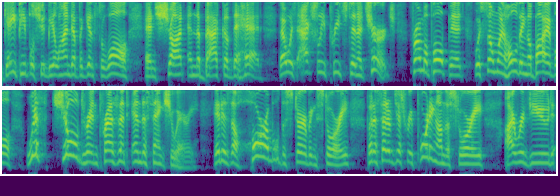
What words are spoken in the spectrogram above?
Gay people should be lined up against a wall and shot in the back of the head. That was actually preached in a church from a pulpit with someone holding a Bible with children present in the sanctuary. It is a horrible, disturbing story, but instead of just reporting on the story, I reviewed,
